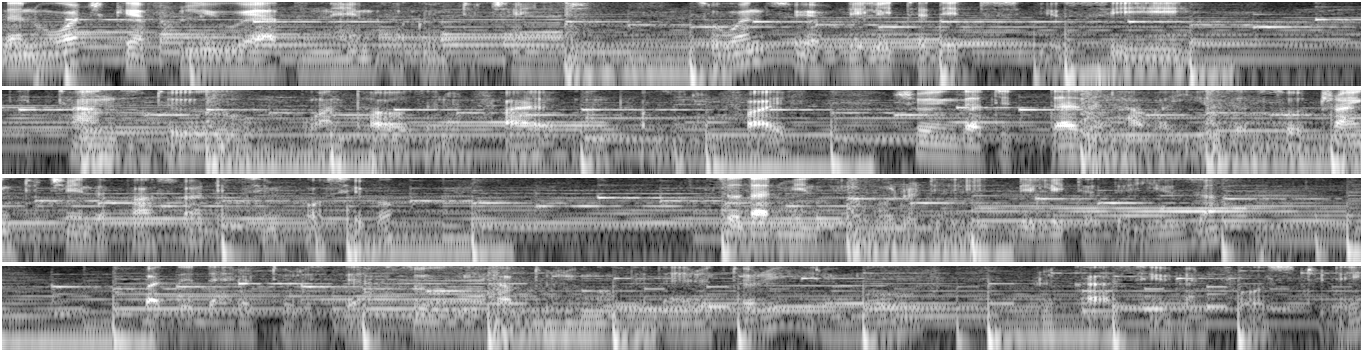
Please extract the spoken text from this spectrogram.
Then watch carefully where the names are going to change. So once you have deleted it, you see it turns to 1005, 1005, showing that it doesn't have a user. So trying to change the password, it's impossible. So that means you have already deleted the user, but the directory is there. So we have to remove the directory, remove recursive and force today,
